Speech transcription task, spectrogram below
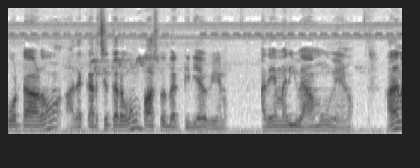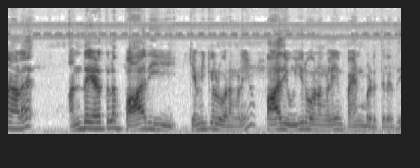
போட்டாலும் அதை கரைச்சி தரவும் பாஸ்போ பாக்டீரியா வேணும். அதே மாதிரி வேமும் வேணும். அதனால் அந்த இடத்துல பாதி கெமிக்கல் உரங்களையும் பாதி உயிர் உரங்களையும் பயன்படுத்துறது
